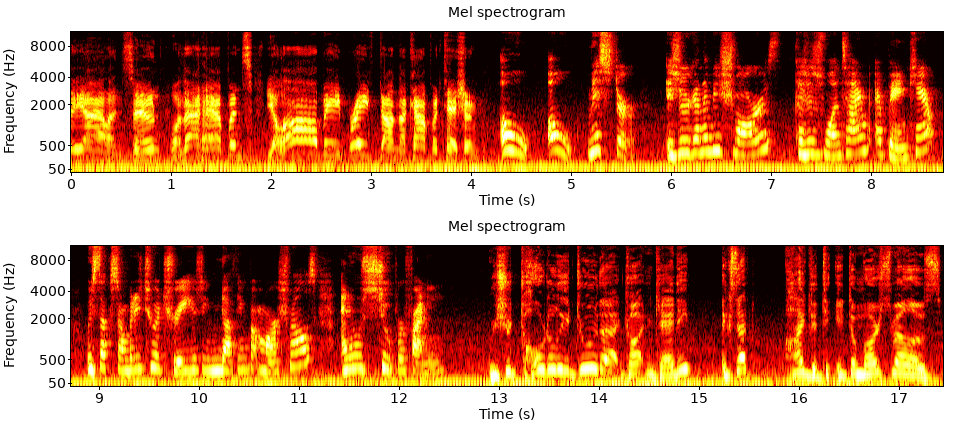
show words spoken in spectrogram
The island soon. When that happens, you'll all be briefed on the competition. Oh, oh, mister, is there gonna be s'mores? Because this one time at band camp, we stuck somebody to a tree using nothing but marshmallows, and it was super funny. We should totally do that, Cotton Candy. Except I get to eat the marshmallows.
